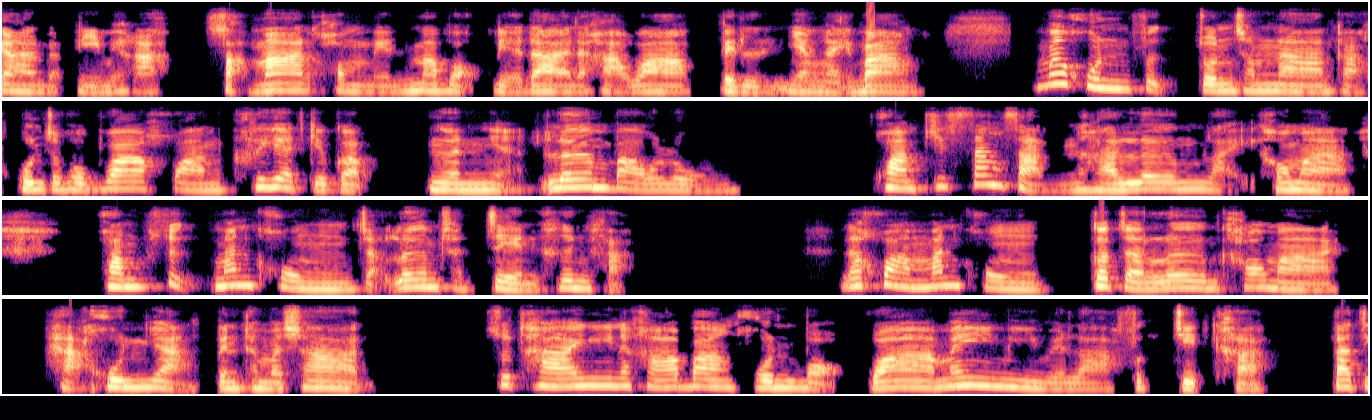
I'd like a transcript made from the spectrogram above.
การณ์แบบนี้ไหมคะ?สามารถคอมเมนต์มาบอกเดียได้นะคะ ว่าเป็นยังไงบ้าง เมื่อคุณฝึกจนชำนาญค่ะ คุณจะพบว่าความเครียดเกี่ยวกับเงินเนี่ย เริ่มเบาลง ความคิดสร้างสรรค์นะคะ เริ่มไหลเข้ามา ความรู้สึกมั่นคงจะเริ่มชัดเจนขึ้นค่ะ และความมั่นคงก็จะเริ่มเข้ามาหาคุณอย่างเป็นธรรมชาติ สุดท้ายนี้นะคะ บางคนบอกว่าไม่มีเวลาฝึกจิตค่ะ แต่จ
